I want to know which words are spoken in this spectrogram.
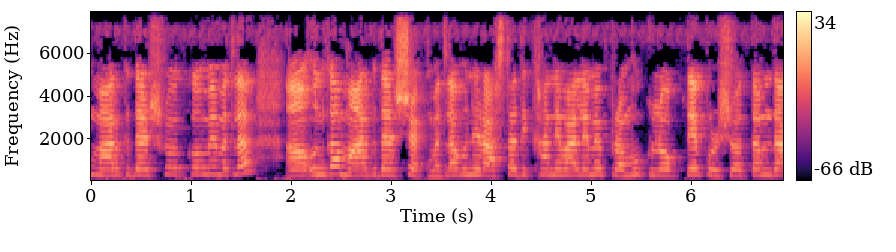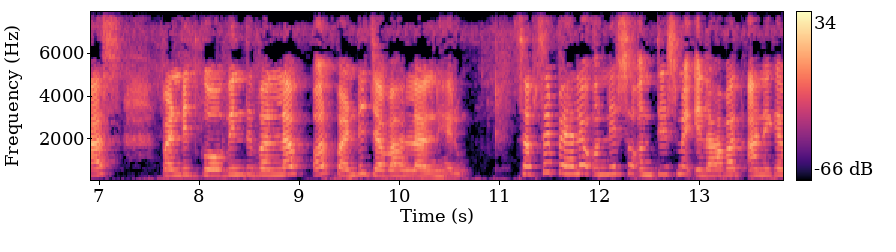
मार्गदर्शकों में मतलब आ, उनका मार्गदर्शक मतलब उन्हें रास्ता दिखाने वाले में प्रमुख लोग थे पुरुषोत्तम दास पंडित गोविंद वल्लभ और पंडित जवाहरलाल नेहरू। सबसे पहले उन्नीस सौ उनतीस में इलाहाबाद आने के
